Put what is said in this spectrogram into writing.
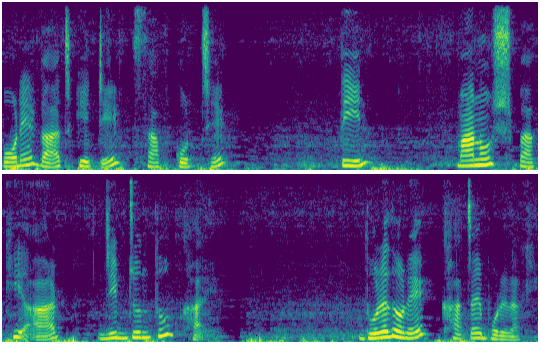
বনের গাছ কেটে সাফ করছে। তিন, মানুষ, পাখি আর জীবজন্তু খায়। ধরে ধরে খাঁচায় ভরে রাখে।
